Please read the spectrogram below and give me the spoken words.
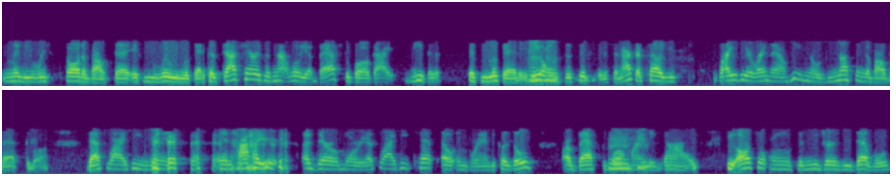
maybe rethought about that if you really look at it. Because Josh Harris is not really a basketball guy neither if you look at it. Mm-hmm. He owns the Sixers, and I could tell you right here, right now, he knows nothing about basketball. That's why he went and hired a Daryl Morey. That's why he kept Elton Brand because those are basketball-minded mm-hmm. guys. He also owns the New Jersey Devils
